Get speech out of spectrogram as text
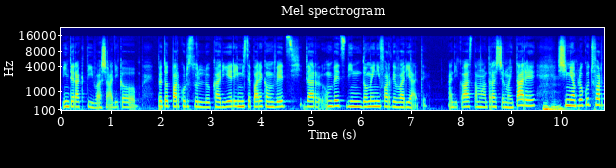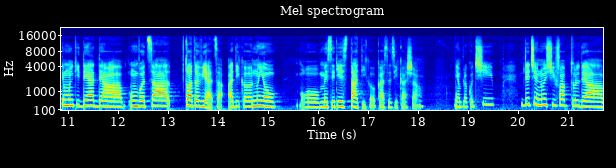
interactiv, așa, adică pe tot parcursul carierei mi se pare că înveți, dar înveți din domenii foarte variate. Adică asta m-a atras cel mai tare Mhm. și mi-a plăcut foarte mult ideea de a învăța toată viața. Adică nu e o, o meserie statică, ca să zic așa. Mi-a plăcut și, de ce nu, și faptul de a,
